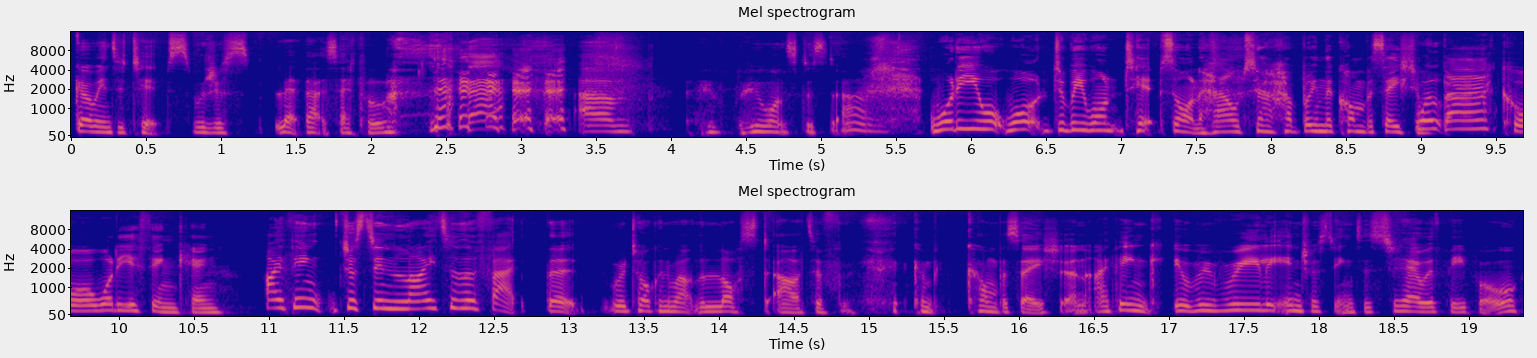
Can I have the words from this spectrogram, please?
go into tips, we'll just let that settle. um, who, who wants to start? what do you? What do we want tips on? How to have, bring the conversation Well- back, or what are you thinking? I think just in light of the fact that we're talking about the lost art of conversation, I think it would be really interesting to share with people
